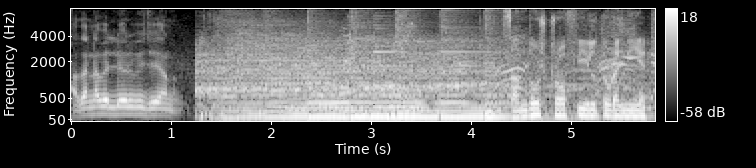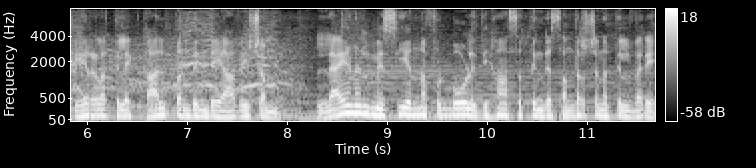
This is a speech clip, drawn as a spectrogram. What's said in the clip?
അതന്നെ വലിയൊരു വിജയമാണ് സന്തോഷ് ട്രോഫിയിൽ തുടങ്ങിയ കേരളത്തിലെ കാൽപന്തിന്റെ ആവേശം ലയണൽ മെസ്സി എന്ന ഫുട്ബോൾ ഇതിഹാസത്തിന്റെ സന്ദർശനത്തിൽ വരെ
